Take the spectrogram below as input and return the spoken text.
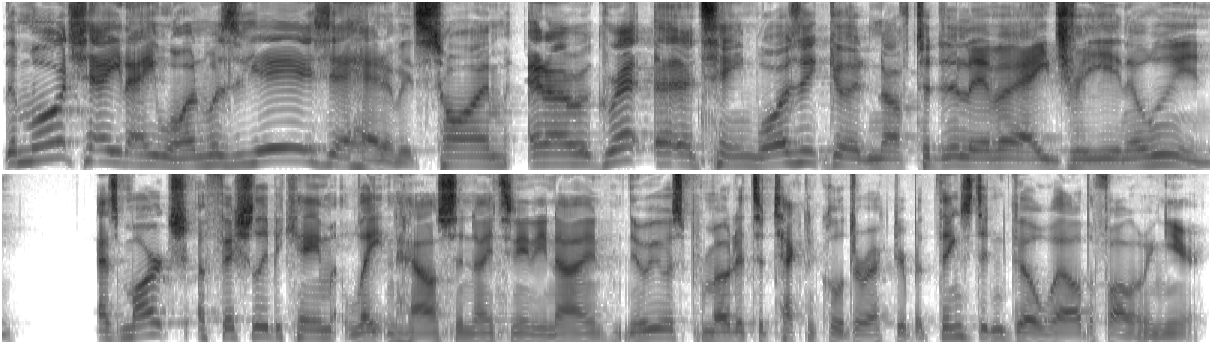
The March 881 was years ahead of its time, and I regret that the team wasn't good enough to deliver Adrian a win. As March officially became Leighton House in 1989, Newey was promoted to technical director, but things didn't go well the following year.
